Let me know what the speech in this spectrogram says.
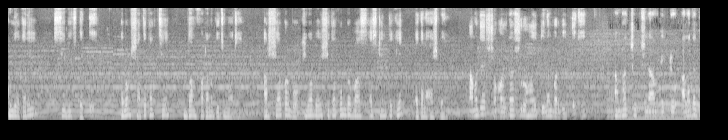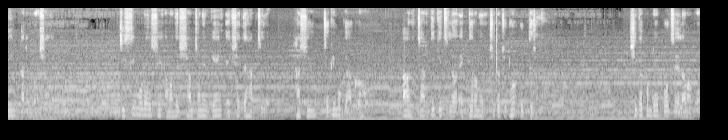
গুলিয়াখালী সি বিচ দেখতে এবং সাথে থাকছে দম ফাটানো কিছু মজা। আর শেয়ার করব কীভাবে সীতাকুণ্ড বাস স্ট্যান্ড থেকে এখানে আসবেন। আমাদের সকালটা শুরু হয় দুই নম্বর গেট থেকে। আমরা ছুটছিলাম একটু আলাদা দিন কাটানোর আশায়। জিসি মোড়ে এসে আমাদের সাতজনের গ্যাং একসাথে হাঁটছিল। হাসি, চোখে মুখে আগ্রহ। আর চারদিকে ছিল এক ধরনের ছোট ছোট উত্তেজনা। সীতাকুণ্ডে পৌঁছে এলাম আমরা।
